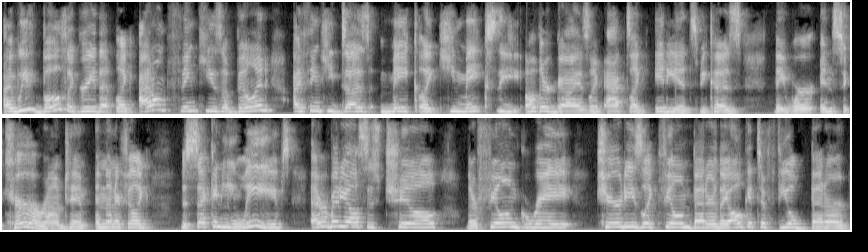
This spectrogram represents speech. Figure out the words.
I we've both agreed that like I don't think he's a villain. I think he does make like he makes the other guys like act like idiots because they were insecure around him. And then I feel like the second he leaves everybody else is chill they're feeling great Charity's like feeling better. They all get to feel better,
